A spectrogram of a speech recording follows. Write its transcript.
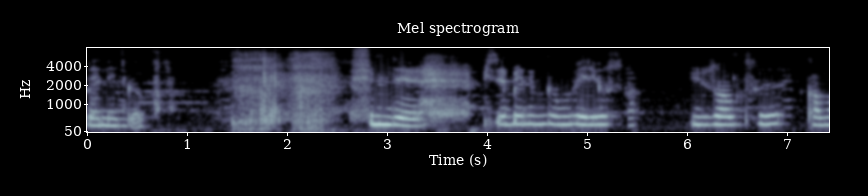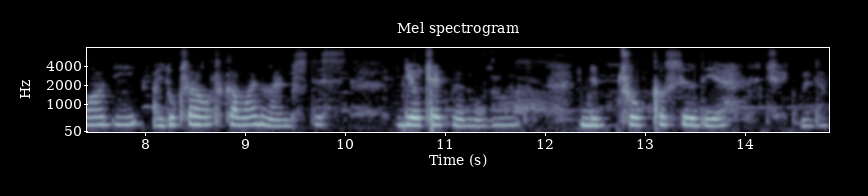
Bellingham. Şimdi bize Bellingham'ı veriyorsa 106 Cavani ay 96 Cavani vermişti. Video çekmiyordum o zaman. Şimdi çok kasıyor diye çekmedim.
